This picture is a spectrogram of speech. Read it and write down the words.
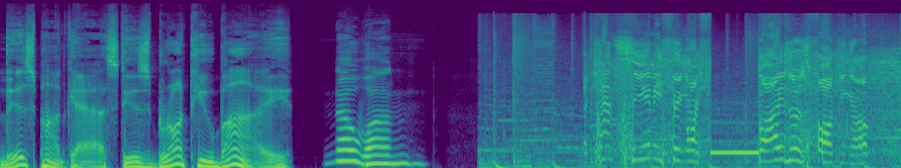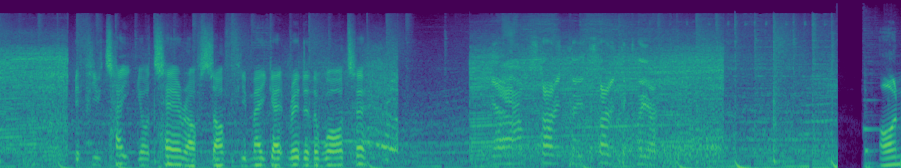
This podcast is brought to you by No one. I can't see anything. My visor's fogging up. If you take your tear offs off, you may get rid of the water. Yeah, I'm starting to. It's starting to clear. On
